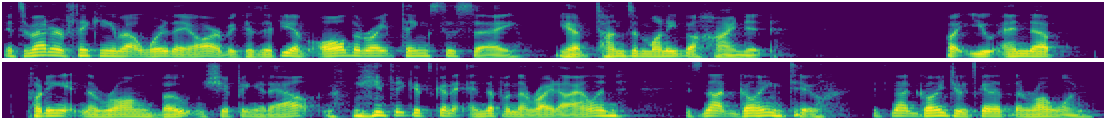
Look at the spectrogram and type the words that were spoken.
it's a matter of thinking about where they are because if you have all the right things to say, you have tons of money behind it, but you end up putting it in the wrong boat and shipping it out, you think it's going to end up on the right island? It's not going to. It's not going to. It's going to end up in the wrong one.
